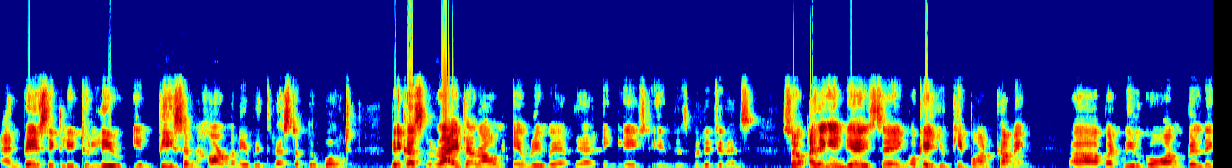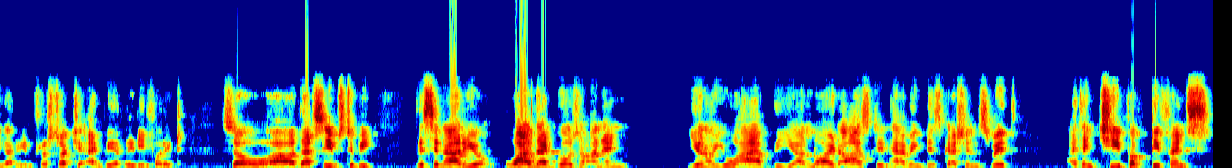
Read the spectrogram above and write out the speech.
and basically to live in peace and harmony with rest of the world because right around everywhere they are engaged in this belligerence so i think india is saying okay you keep on coming uh, but we'll go on building our infrastructure and we are ready for it. So uh, that seems to be the scenario. While that goes on, and you know, you have the uh, Lloyd Austin having discussions with, I think, Chief of Defense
